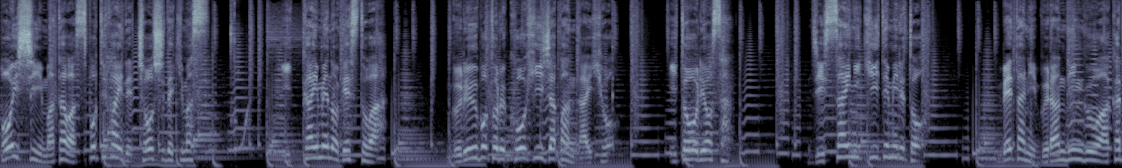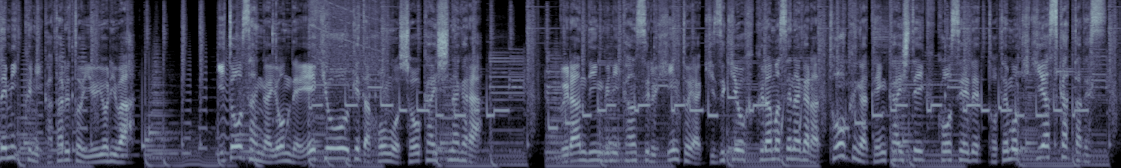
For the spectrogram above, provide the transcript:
ボイシーまたは Spotify で聴取できます。1回目のゲストはブルーボトルコーヒージャパン代表伊藤亮さん。実際に聞いてみるとベタにブランディングをアカデミックに語るというよりは伊藤さんが読んで影響を受けた本を紹介しながらブランディングに関するヒントや気づきを膨らませながらトークが展開していく構成でとても聞きやすかったです。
